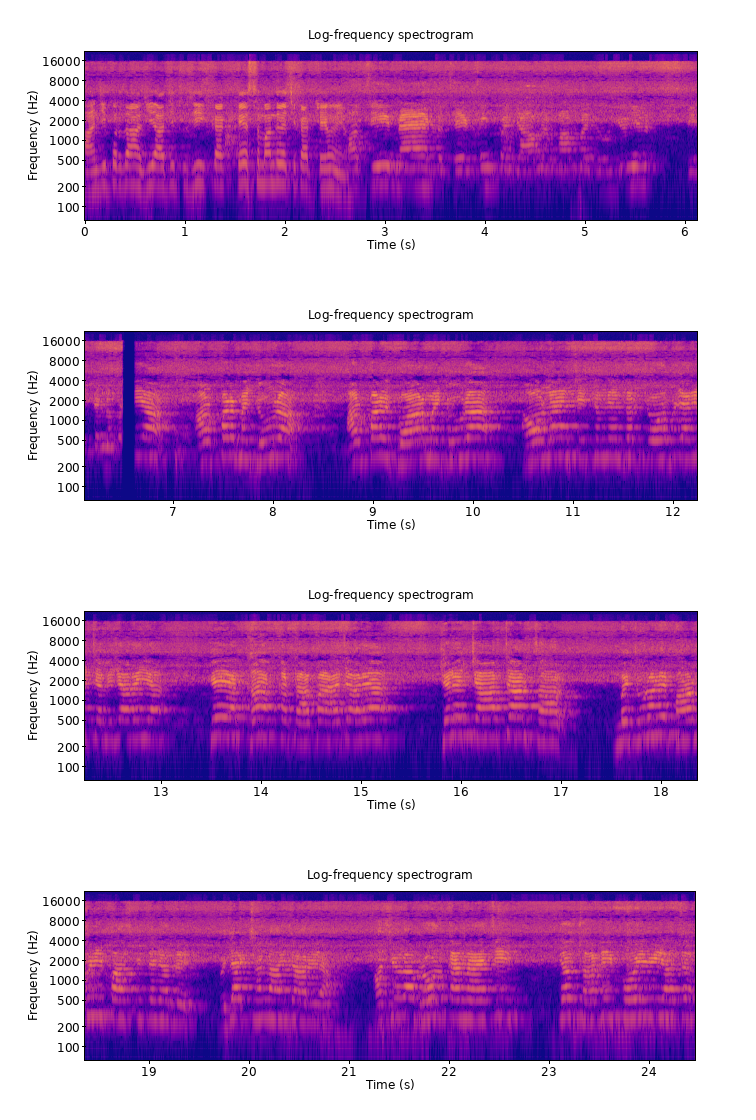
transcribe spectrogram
ਹਾਂਜੀ ਪ੍ਰਧਾਨ ਜੀ, ਅੱਜ ਤੁਸੀਂ ਕ- ਕਿਸ ਸੰਬੰਧ ਵਿੱਚ ਇਕੱਠੇ ਹੋਏ ਹੋ? ਅਸੀਂ, ਮੈਂ ਗੁਰਸੇਵ ਸਿੰਘ ਪੰਜਾਬ ਨਿਰਮਾਣ ਮਜ਼ਦੂਰ ਯੂਨੀਅਨ ਟੀਚਰ ਨੰਬਰ ਆ। ਅਨਪੜ੍ਹ ਮਜ਼ਦੂਰ ਆ। ਅਨਪੜ੍ਹ ਗਵਾਰ ਮਜ਼ਦੂਰ ਆ। ਆਨਲਾਈਨ ਸਿਸਟਮ ਦੇ ਅੰਦਰ ਚੋਰ ਬਜ਼ਾਰੀ ਚੱਲੀ ਜਾ ਰਹੀ ਆ। ਕਿ ਅੱਖਾਂ ਘਟਾ ਪਾਇਆ ਜਾ ਰਿਹਾ। ਜਿਹੜੇ 4-4 ਸਾਲ ਮਜ਼ਦੂਰਾਂ ਦੇ ਫਾਰਮ ਨਹੀਂ ਪਾਸ ਕੀਤੇ ਜਾਂਦੇ ਰਿਜੈਕਸ਼ਨ ਲਾਏ ਜਾ ਰਹੇ ਆ। ਅਸੀਂ ਉਹਦਾ ਵਿਰੋਧ ਕਰਨ ਆਏ ਸੀ ਕਿ ਉਹ ਸਾਡੀ ਕੋਈ ਵੀ ਅੱਜ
